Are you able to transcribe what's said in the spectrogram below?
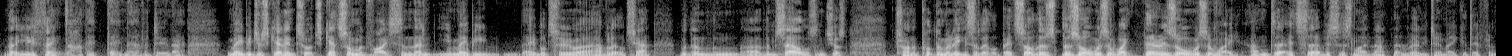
that you think, oh, they they never do that. Maybe just get in touch, get some advice, and then you may be able to uh, have a little chat with them, them uh, themselves and just trying to put them at ease a little bit. So there's there's always a way. There is always a way, and it's services like that that really do make a difference.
